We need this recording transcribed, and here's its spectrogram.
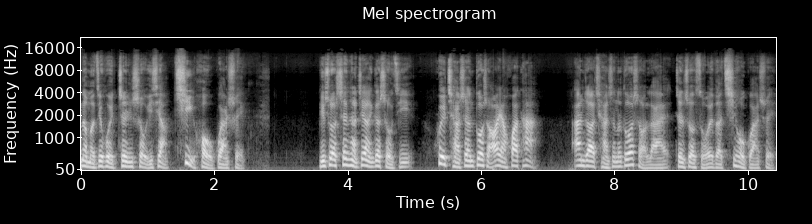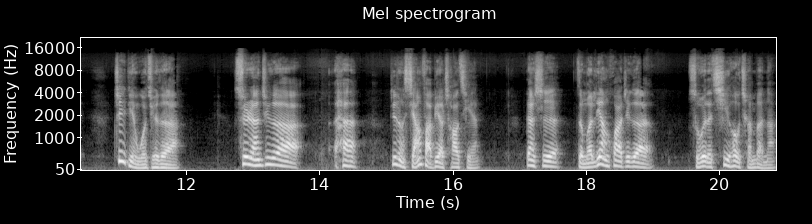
那么就会征收一项气候关税，比如说生产这样一个手机会产生多少二氧化碳，按照产生的多少来征收所谓的气候关税。这点我觉得，虽然这个这种想法比较超前，但是怎么量化这个所谓的气候成本呢？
